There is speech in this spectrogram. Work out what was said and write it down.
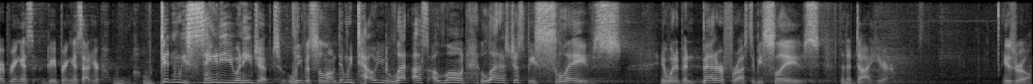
by bringing us, bringing us out here. Didn't we say to you in Egypt, leave us alone? Didn't we tell you, let us alone? Let us just be slaves. It would have been better for us to be slaves than to die here. Israel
